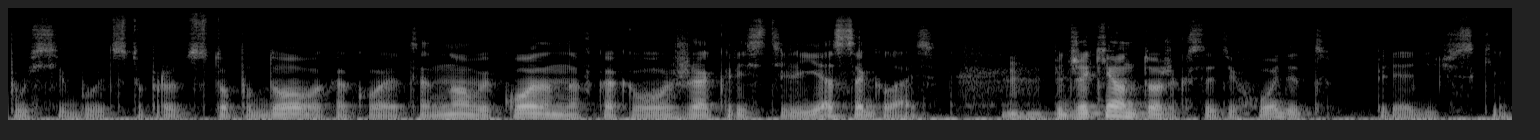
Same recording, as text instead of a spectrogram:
пусть и будет стопудово какое-то. Новый Кононов, как его уже окрестили, я согласен. Mm-hmm. В пиджаке он тоже, кстати, ходит периодически.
